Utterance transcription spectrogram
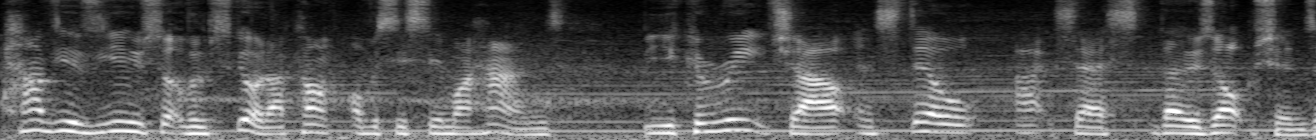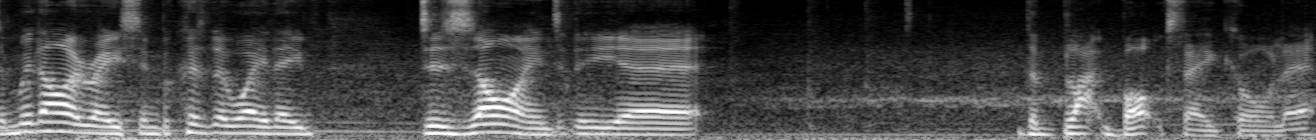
have your view sort of obscured. I can't obviously see my hands, but you can reach out and still access those options. And with iRacing, because of the way they've designed the uh, the black box they call it,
